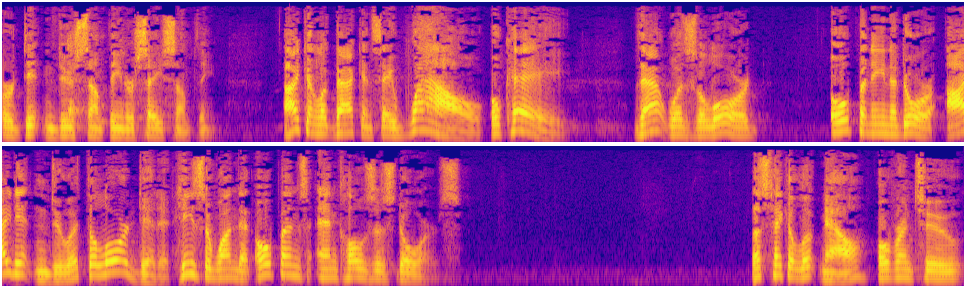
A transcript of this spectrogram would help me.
or didn't do something or say something. I can look back and say, wow, okay, that was the Lord opening a door. I didn't do it. The Lord did it. He's the one that opens and closes doors. Let's take a look now over into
